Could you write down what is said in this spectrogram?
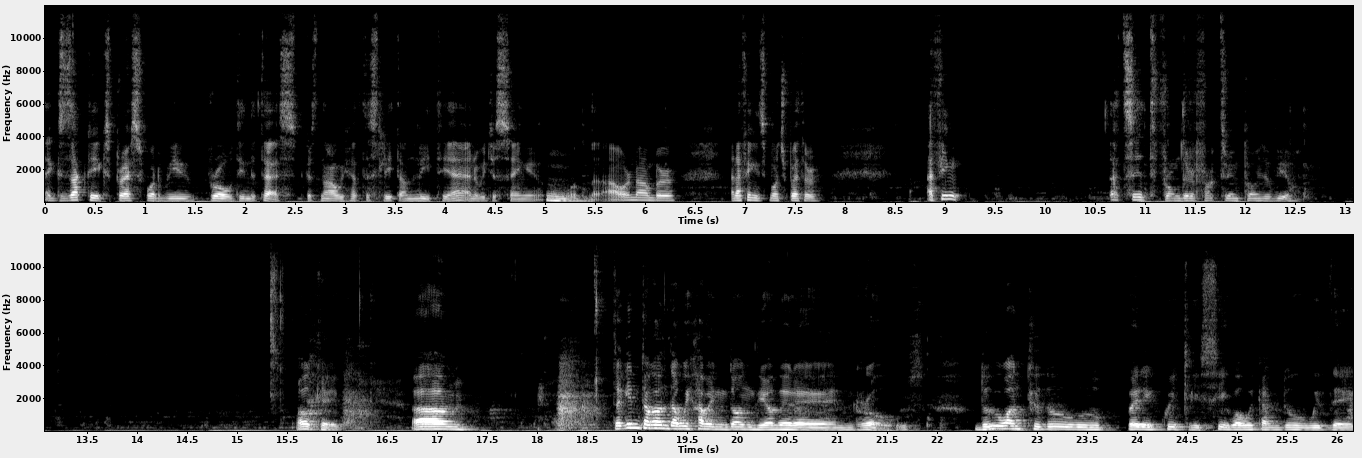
exactly express what we wrote in the test because now we have the slit and lit, yeah, and we're just saying uh, Hmm. what the, our number, and I think it's much better. I think that's it from the refactoring point of view. Okay. Um, taking into account that we haven't done the other uh, rows, do you want to do very quickly see what we can do with the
